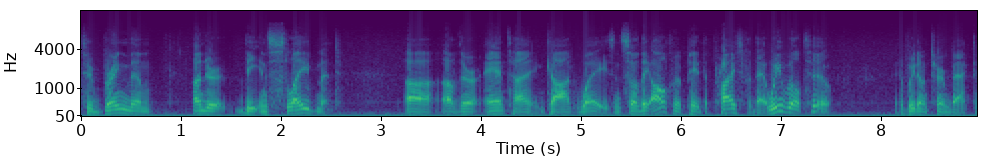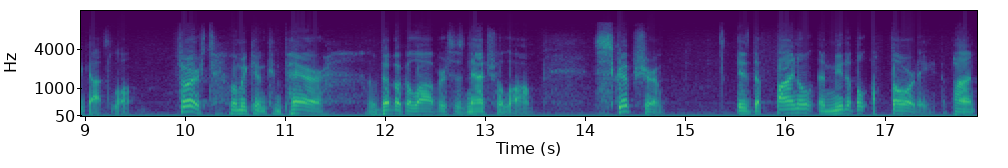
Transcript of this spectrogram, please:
to bring them under the enslavement uh, of their anti-God ways. And so they ultimately paid the price for that. We will too, if we don't turn back to God's law. First, when we can compare biblical law versus natural law, Scripture is the final immutable authority upon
